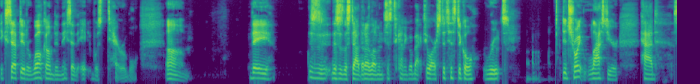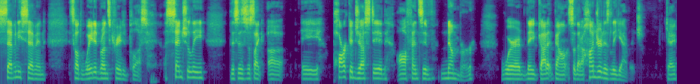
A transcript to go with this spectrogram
accepted or welcomed, and they said it was terrible. Um, they this is this is the stat that I love, and just to kind of go back to our statistical roots. Detroit last year had 77. It's called weighted runs created plus. Essentially, this is just like uh, a, a park adjusted offensive number where they got it balanced so that 100 is league average. Okay.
